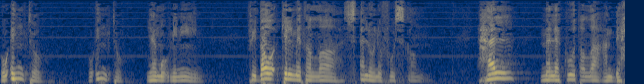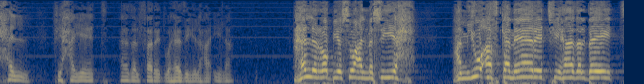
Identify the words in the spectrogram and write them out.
وأنتو وأنتو يا مؤمنين في ضوء كلمة الله اسألوا نفوسكم. هل ملكوت الله عم بحل في حياة هذا الفرد وهذه العائلة؟ هل الرب يسوع المسيح عم يوقف كمارد في هذا البيت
